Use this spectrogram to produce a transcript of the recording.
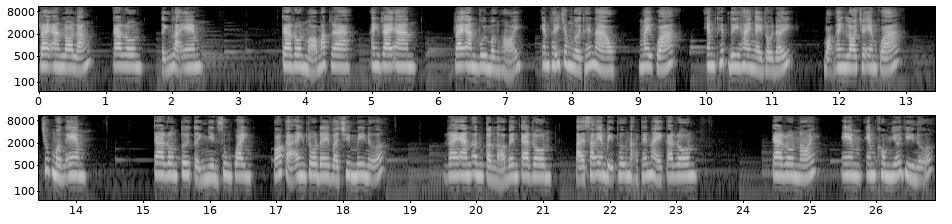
Ryan lo lắng, Carol, tỉnh lại em. Carol mở mắt ra, anh Ryan. Ryan vui mừng hỏi, em thấy trong người thế nào? May quá, em thiếp đi hai ngày rồi đấy. Bọn anh lo cho em quá. Chúc mừng em. Carol tươi tỉnh nhìn xung quanh, có cả anh Rode và Jimmy nữa. Ryan ân cần ở bên Carol. Tại sao em bị thương nặng thế này Carol? Carol nói, em, em không nhớ gì nữa.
